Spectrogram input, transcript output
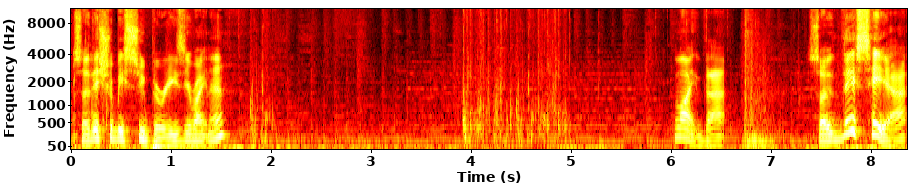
So this should be super easy right now. Like that. So this here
